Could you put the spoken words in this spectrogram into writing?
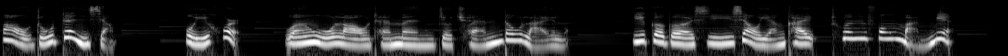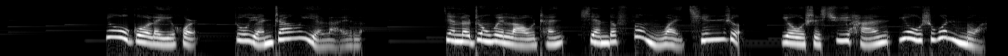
爆竹震响。不一会儿，文武老臣们就全都来了，一个个喜笑颜开，春风满面。又过了一会儿，朱元璋也来了，见了众位老臣，显得分外亲热。又是嘘寒，又是问暖，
